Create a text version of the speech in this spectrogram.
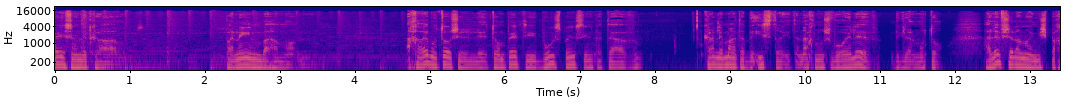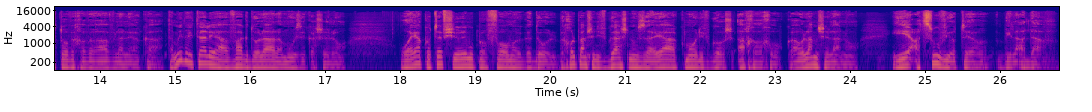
face in the crowd. פנים בהמון. אחרי מותו של אה, תום פטי, ברוס פרינגסטין כתב, כאן למטה באיסטריט אנחנו שבורי לב בגלל מותו. הלב שלנו עם משפחתו וחבריו ללהקה. תמיד הייתה לי אהבה גדולה למוזיקה שלו. הוא היה כותב שירים ופרפורמר גדול. בכל פעם שנפגשנו זה היה כמו לפגוש אח רחוק. העולם שלנו יהיה עצוב יותר בלעדיו.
